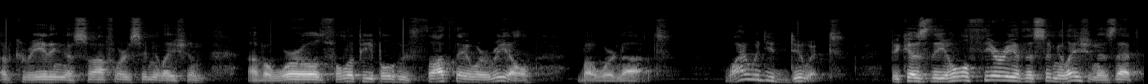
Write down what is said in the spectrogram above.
of creating a software simulation of a world full of people who thought they were real but were not? Why would you do it? Because the whole theory of the simulation is that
